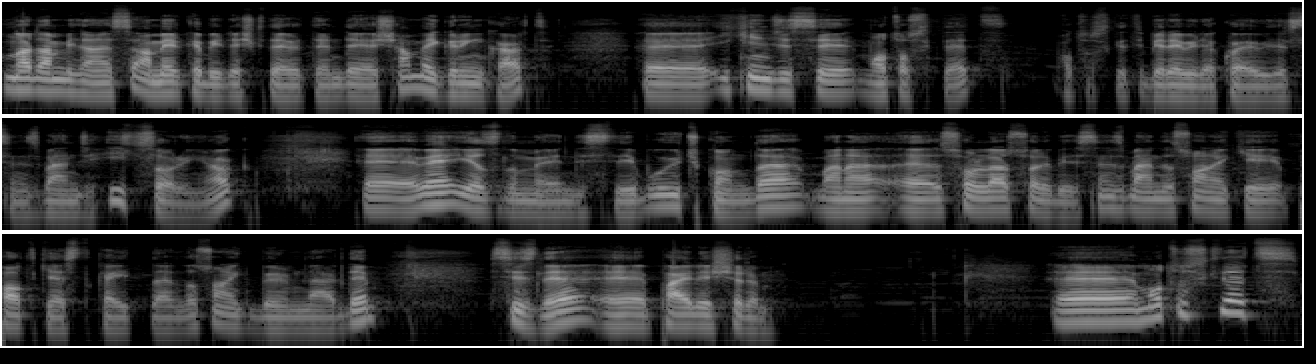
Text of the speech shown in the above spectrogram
Bunlardan bir tanesi Amerika Birleşik Devletleri'nde yaşam ve Green Card. E, ikincisi motosiklet. Motosikleti bire bile koyabilirsiniz bence hiç sorun yok. E, ve yazılım mühendisliği bu üç konuda bana e, sorular sorabilirsiniz. Ben de sonraki podcast kayıtlarında, sonraki bölümlerde sizle e, paylaşırım. E, motosiklet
